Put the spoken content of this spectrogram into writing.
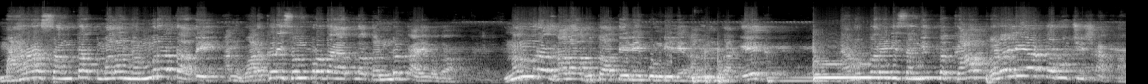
महाराज सांगतात मला नम्रता दे आणि वारकरी संप्रदायातला दंडक आहे बघा. नम्र झाला भूता तेने कुंडिले अनंता एक. ज्ञानोबरांनी सांगितलं का फळली या तरुची शाखा?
